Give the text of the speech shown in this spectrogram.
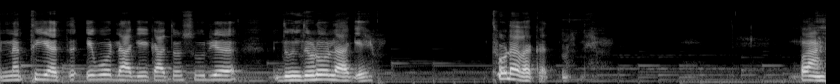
નથી એવો લાગે કાં તો સૂર્ય ધૂંધળો લાગે. થોડા વખત માટે. પણ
